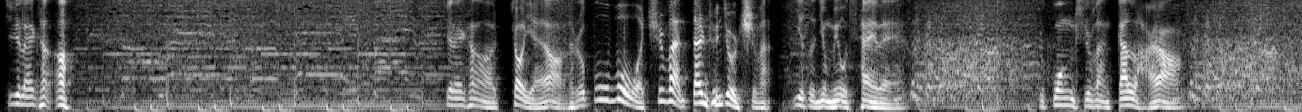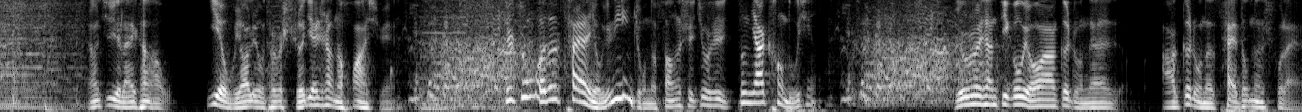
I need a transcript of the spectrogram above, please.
继续来看啊，继续来看啊，赵岩啊，他说不不不，我吃饭单纯就是吃饭，意思就没有菜呗，就光吃饭干拉啊。然后继续来看啊，叶五幺六，他说舌尖上的化学。其实中国的菜有另一种的方式，就是增加抗毒性，比如说像地沟油啊，各种的啊，各种的菜都能出来。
